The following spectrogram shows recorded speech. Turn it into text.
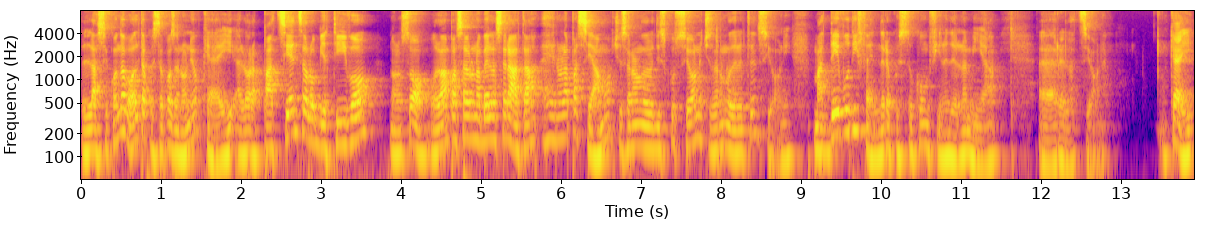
la seconda volta questa cosa non è ok, allora pazienza all'obiettivo, non lo so, volevamo passare una bella serata? Eh, non la passiamo, ci saranno delle discussioni, ci saranno delle tensioni, ma devo difendere questo confine della mia eh, relazione ok?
